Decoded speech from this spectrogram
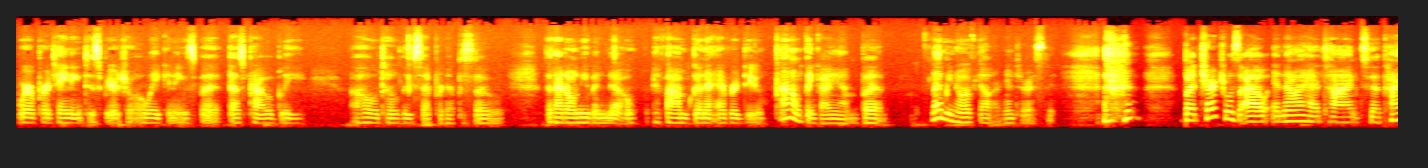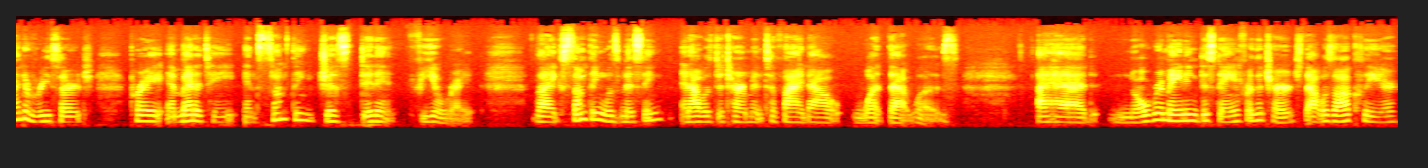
were pertaining to spiritual awakenings, but that's probably a whole totally separate episode that I don't even know if I'm going to ever do. I don't think I am, but let me know if y'all are interested. but church was out, and now I had time to kind of research, pray, and meditate, and something just didn't feel right. Like something was missing, and I was determined to find out what that was. I had no remaining disdain for the church. That was all clear.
